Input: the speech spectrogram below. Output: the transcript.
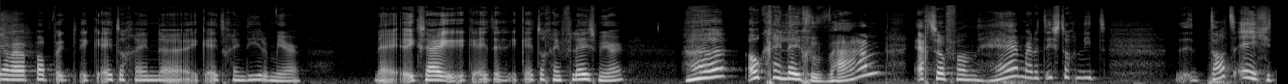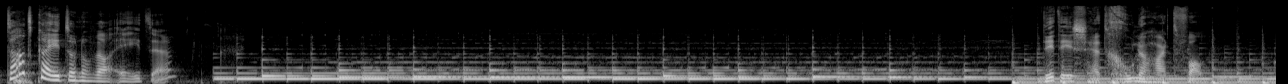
Ja, maar pap, ik, eet toch geen, eh, ik eet geen dieren meer? Nee, ik zei, ik eet, ik eet toch geen vlees meer? Huh? Ook geen leguaan? Echt zo van, hè, maar dat is toch niet... Dat eet je, dat kan je toch nog wel eten? Dit is Het Groene Hart van.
